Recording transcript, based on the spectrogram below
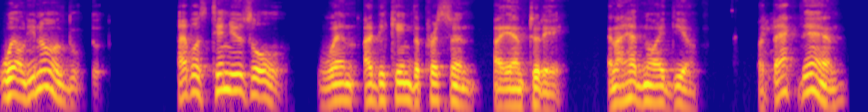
Well, you know, I was 10 years old when I became the person I am today, and I had no idea. But back then,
